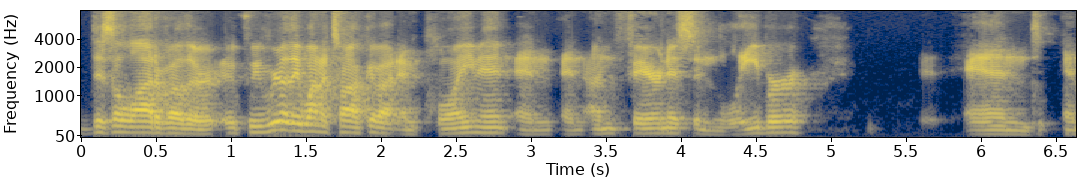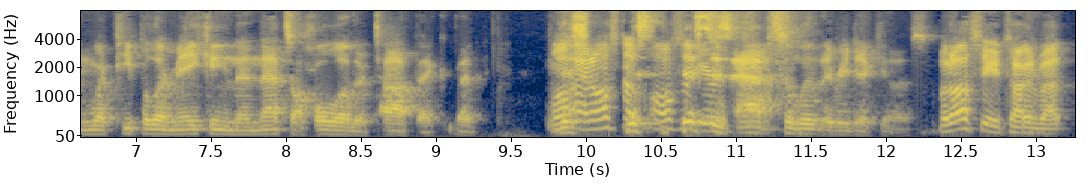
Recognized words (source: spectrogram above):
there's a lot of other. If we really want to talk about employment and and unfairness in labor, and and what people are making, then that's a whole other topic. But well, this, and also, this, also this is absolutely ridiculous. But also, you're talking about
